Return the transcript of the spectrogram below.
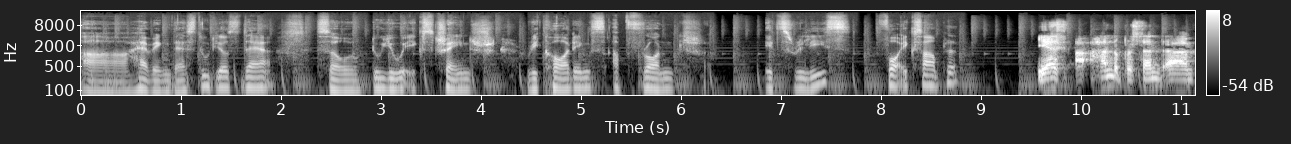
are having their studios there. So, do you exchange recordings upfront its release, for example? Yes, hundred percent. Um,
